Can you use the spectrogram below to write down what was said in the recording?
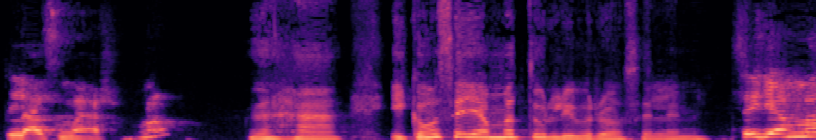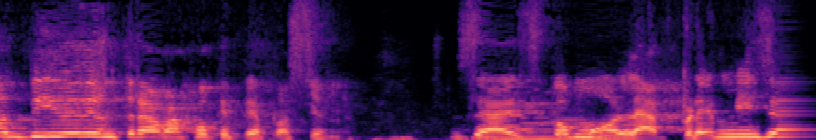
plasmar, ¿no? Ajá. ¿Y cómo se llama tu libro, Selene? Se llama Vive de un trabajo que te apasiona. O sea, es como la premisa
